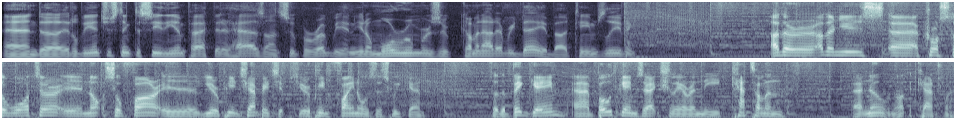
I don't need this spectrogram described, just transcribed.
And uh, it'll be interesting to see the impact that it has on Super Rugby. And, you know, more rumors are coming out every day about teams leaving. Other other news uh, across the water, uh, not so far. Uh, European Championships, European finals this weekend. So the big game, uh, both games actually are in the Catalan. Uh, no, not the Catalan.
